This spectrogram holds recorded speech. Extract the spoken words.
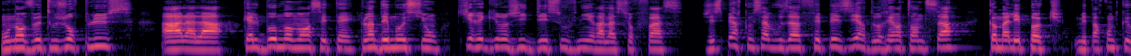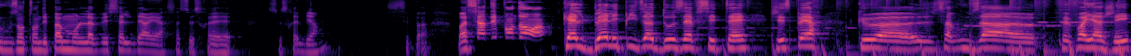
on en veut toujours plus. Ah là là, quel beau moment c'était, plein d'émotions, qui régurgitent des souvenirs à la surface. J'espère que ça vous a fait plaisir de réentendre ça, comme à l'époque. Mais par contre que vous entendez pas mon lave-vaisselle derrière, ça ce serait, ce serait bien. C'est pas, bah c'est indépendant hein. Quel bel épisode d'Osef c'était. J'espère que euh, ça vous a euh, fait voyager.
